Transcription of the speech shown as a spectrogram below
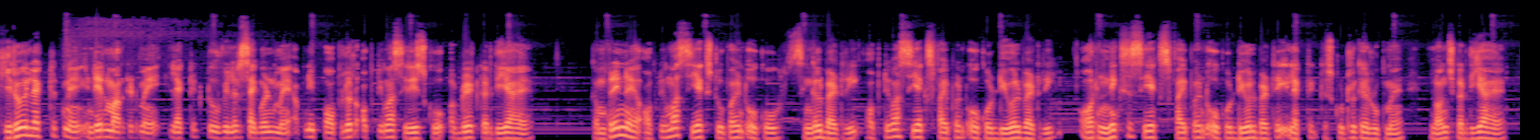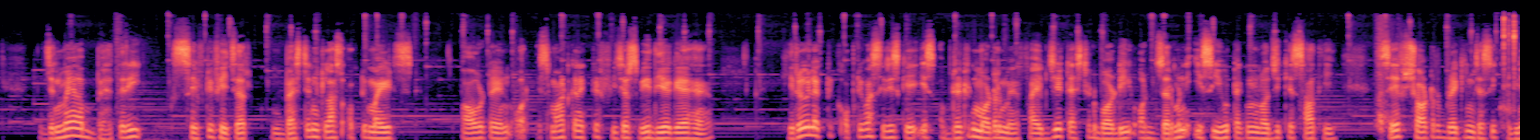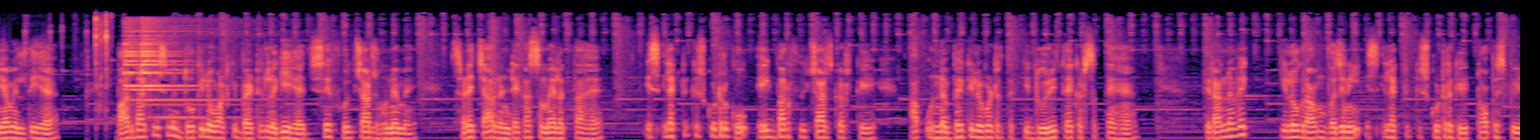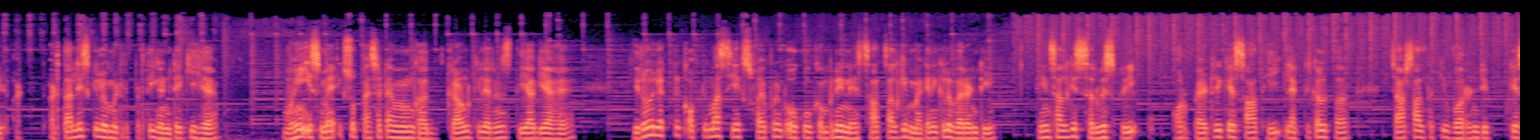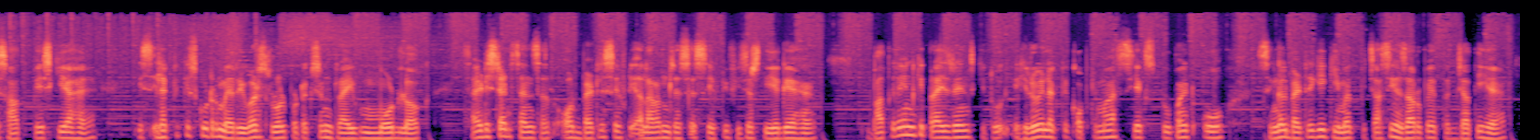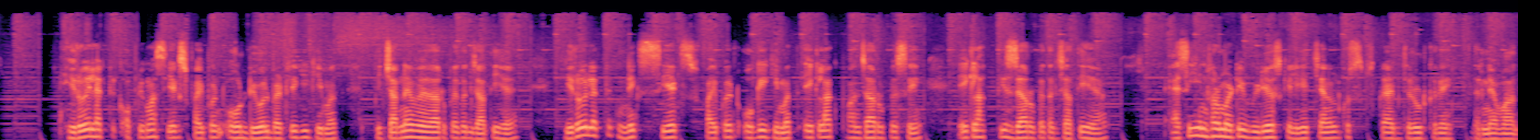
Hero electric ने Indian market में electric two wheeler segment में अपनी पॉपुलर ऑप्टिमा सीरीज़ को अपडेट कर दिया है। कंपनी ने ऑप्टिमा सी एक्स को single battery Optima C X को ड्यूअल बैटरी और निक्स सी एक्स को ड्यूअल बैटरी इलेक्ट्रिक स्कूटर के रूप में लॉन्च कर दिया है, जिनमें अब बेहतरी safety feature best in class optimise power train और स्मार्ट कनेक्टेड फीचर्स भी दिए गए हैं। हीरो इलेक्ट्रिक ऑप्टिमा सीरीज़ के इस अपडेटेड मॉडल में 5G टेस्टेड बॉडी और जर्मन ECU टेक्नोलॉजी के साथ ही सेफ़ शॉर्टर ब्रेकिंग जैसी खूबियाँ मिलती है। बाद बाकी इसमें दो किलो की बैटरी लगी है, जिसे फुल चार्ज होने में साढ़े चार घंटे का समय लगता है। इस इलेक्ट्रिक स्कूटर को एक बार फुल चार्ज करके आप नब्बे किलोमीटर तक की दूरी तय कर सकते हैं। तिरानवे किलोग्राम वजनी इस इलेक्ट्रिक स्कूटर की टॉप स्पीड 48 किलोमीटर प्रति घंटे की है। वहीं इसमें एक सौ mm का ग्राउंड क्लियरेंस दिया गया है। Hero electric Optima C X को कंपनी ने सात साल की मैकेनिकल वारंटी तीन साल की सर्विस फ्री और बैटरी के साथ ही इलेक्ट्रिकल पर चार साल तक की वारंटी के साथ पेश किया है। इस इलेक्ट्रिक स्कूटर में reverse roll protection, drive mode lock, side stand sensor और बैटरी सेफ्टी अलार्म जैसे सेफ्टी फीचर्स दिए गए हैं। बात करें इनकी प्राइस रेंज की तो Hero electric Optima C X two point O single battery की कीमत पिचासी हज़ार रुपये तक जाती है। Hero electric Optima C X five point O dual battery की कीमत पचानवे हज़ार रुपये तक जाती है। Hero electric NYX C X five point O की कीमत एक लाख पाँच हज़ार रुपये से एक लाख तीस हज़ार रुपये तक जाती है। ऐसी इन्फॉर्मेटिव वीडियोस के लिए चैनल को सब्सक्राइब ज़रूर करें। धन्यवाद।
